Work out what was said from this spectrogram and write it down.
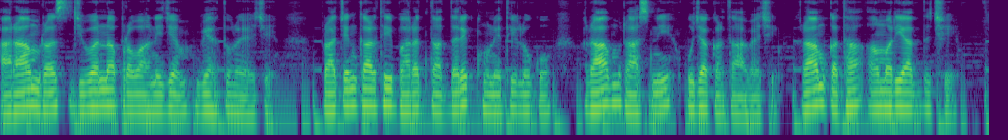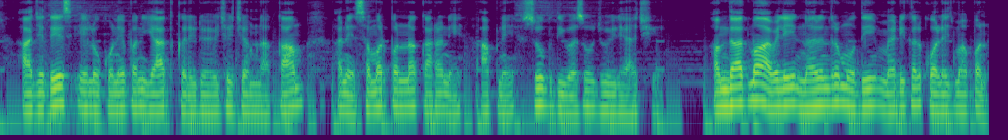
આ રામ રસ જીવનના પ્રવાહની જેમ વહેતો રહે છે. પ્રાચીનકાળથી ભારતના દરેક ખૂણેથી લોકો રામ રાસની પૂજા કરતા આવ્યા છે. રામકથા અમર્યાદ છે. આજે દેશ એ લોકોને પણ યાદ કરી રહ્યો છે જેમના કામ અને સમર્પણના કારણે આપણે શુભ દિવસો જોઈ રહ્યા છીએ. અમદાવાદમાં આવેલી નરેન્દ્ર મોદી મેડિકલ કોલેજમાં પણ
